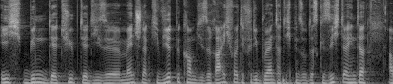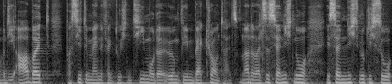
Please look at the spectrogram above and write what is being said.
ich bin der Typ, der diese Menschen aktiviert bekommt, diese Reichweite für die Brand hat, ich bin so das Gesicht dahinter, aber die Arbeit passiert im Endeffekt durch ein Team oder irgendwie im Background halt so. Ne? Weil es ist ja nicht nur, ist ja nicht wirklich so,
